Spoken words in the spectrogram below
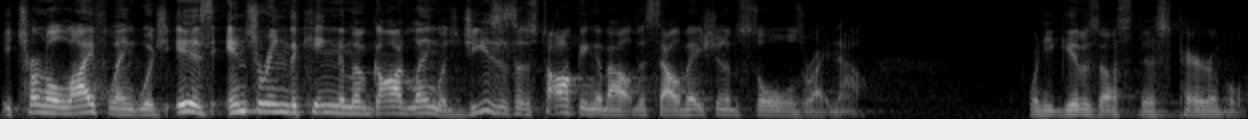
eternal life language is entering the kingdom of God language. Jesus is talking about the salvation of souls right now when he gives us this parable.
